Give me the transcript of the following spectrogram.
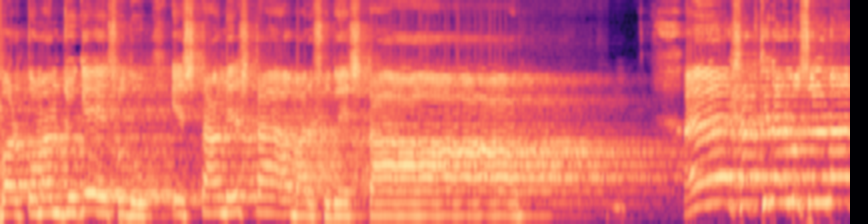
বর্তমান যুগে শুধু ইসলাম ইসলাম আর শুধু ইসলাম। এ, সাতক্ষীরার মুসলমান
